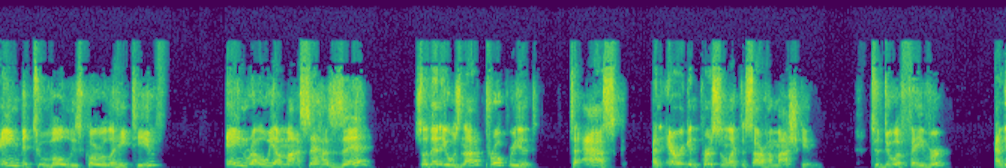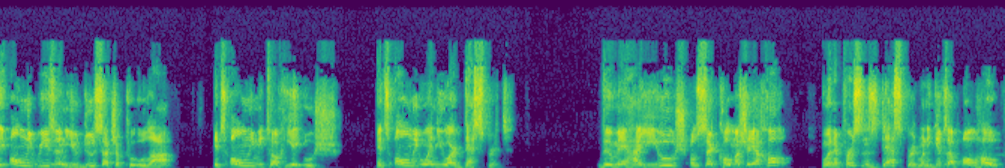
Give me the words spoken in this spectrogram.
Ein betuvo lizkoru lehetiv. Ein ra'uya maaseh hazeh. So then it was not appropriate to ask an arrogant person like the Sar Hamashkim to do a favor. And the only reason you do such a pu'ula, it's only mitoch yeush. It's only when you are desperate. When a person's desperate, when he gives up all hope,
